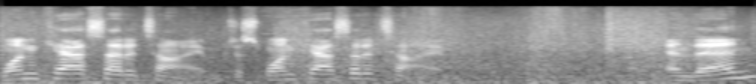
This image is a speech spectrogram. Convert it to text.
one cast at a time. Just one cast at a time. And then,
